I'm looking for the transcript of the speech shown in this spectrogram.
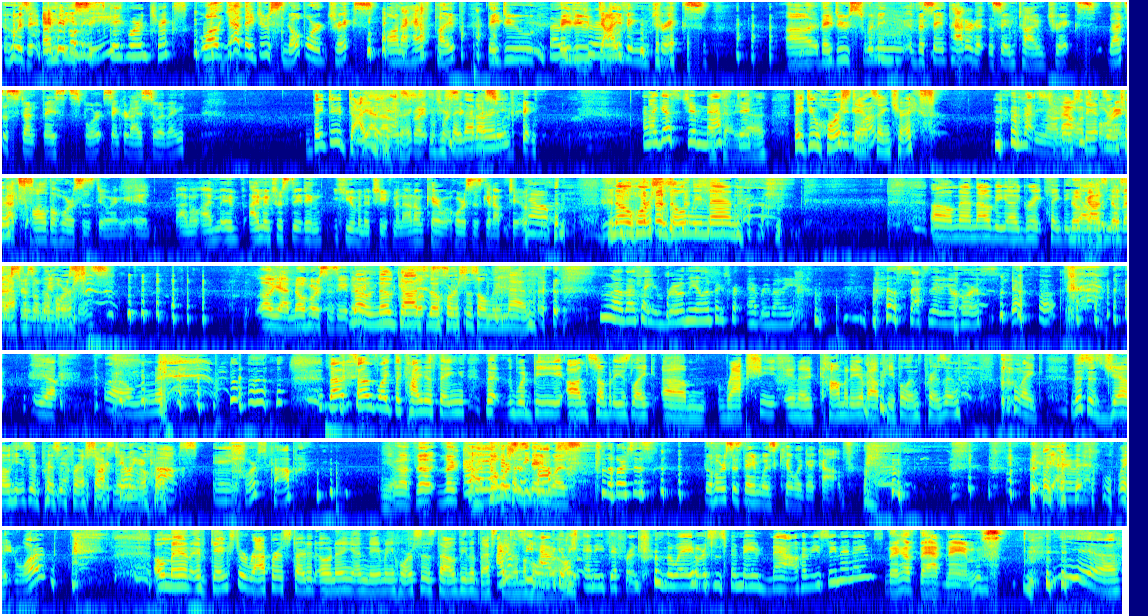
who is it? When people do NBC. skateboard tricks. Well, yeah, they do snowboard tricks on a half pipe. They do That they do true. diving tricks. Uh, they do swimming the same pattern at the same time tricks. That's a stunt based sport, synchronized swimming. They do diving yeah, that tricks. was right Did you say that already? swimming. And I guess gymnastic. Okay, yeah. They do horse They do what? dancing tricks. That's No, that Horse one's dancing boring. tricks. That's all the horse is doing. It, I don't. I'm. I'm interested in human achievement. I don't care what horses get up to. No, No horses, only men. Oh man, that would be a great thing to No yell gods, as you no masters, only horse. horses. oh yeah, no horses either. No, no gods, no horses, only men. no, that's how you ruin the Olympics for everybody. Assassinating a horse. Yep. Oh man. that sounds like the kind of thing that would be on somebody's like um rap sheet in a comedy about people in prison. like this is Joe, he's in prison for For assassinating killing a cop. horse. A horse cop. Yeah. No, the the co- the horse's officially name cops? was the horses. the horse's name was killing a cop. Yeah. Wait, what? Oh man, if gangster rappers started owning and naming horses, that would be the best I don't in the see whole how it could be any different from the way horses are named now. Have you seen their names? They have bad names. Yeah.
